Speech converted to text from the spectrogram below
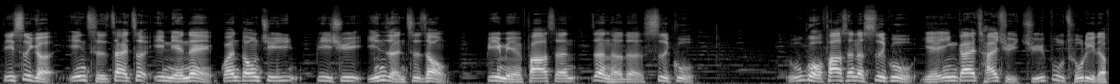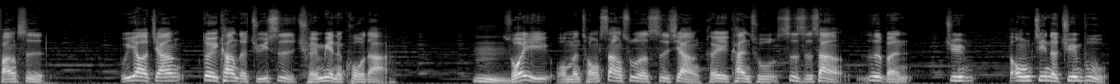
第四个，因此在这一年内，关东军必须隐忍自重，避免发生任何的事故。如果发生了事故，也应该采取局部处理的方式，不要将对抗的局势全面的扩大。嗯，所以，我们从上述的事项可以看出，事实上，日本军东京的军部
